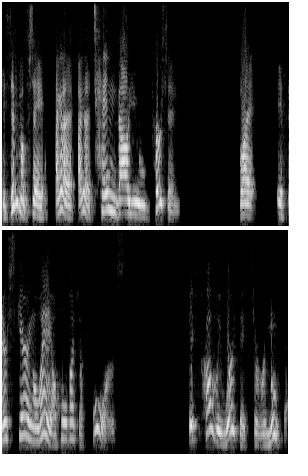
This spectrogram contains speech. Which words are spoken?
It's difficult to say, I got a, I got a 10 value person, but if they're scaring away a whole bunch of fours, it's probably worth it to remove them,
